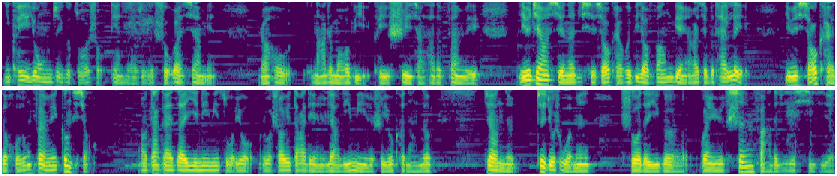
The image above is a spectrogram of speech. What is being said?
你可以用这个左手垫在这个手腕下面，然后拿着毛笔可以试一下它的范围，因为这样写呢，写小楷会比较方便，而且不太累。因为小楷的活动范围更小，啊，大概在一厘米左右，如果稍微大点，两厘米也是有可能的。这样的，这就是我们说的一个关于身法的这些细节。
